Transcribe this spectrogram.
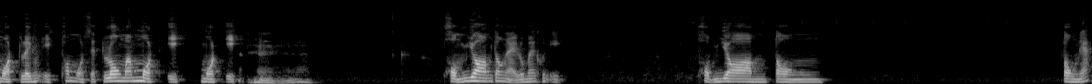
หมดเลยคุณอีกพอหมดเสร็จลงมาหมดอีก หมดอีกผมยอมตรงไหนรู้ไหมคุณอีก ผมยอมตรง ตรงเนี้ย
